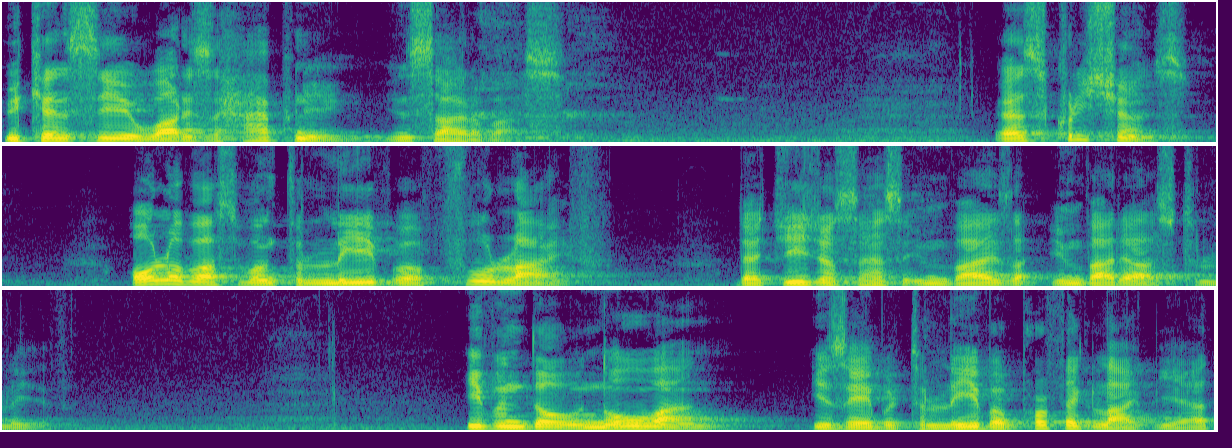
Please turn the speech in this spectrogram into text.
we can see what is happening inside of us. As Christians, all of us want to live a full life that Jesus has invited, us to live. Even though no one is able to live a perfect life yet,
